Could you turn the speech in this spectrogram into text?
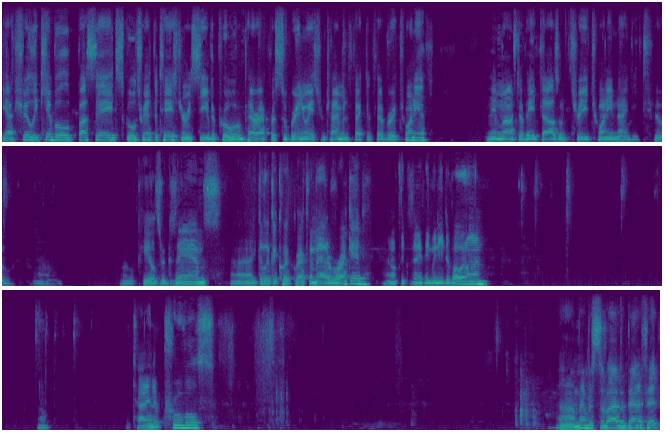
yeah, Shirley Kibble, bus aid, school transportation, received approval from PERAC for superannuation retirement effective February 20th in the amount of 8,320.92. Um, Appeals or exams, uh, you can look at quick rec, the matter of record. I don't think there's anything we need to vote on. No. Tie-in approvals. Uh, Member survivor benefit,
